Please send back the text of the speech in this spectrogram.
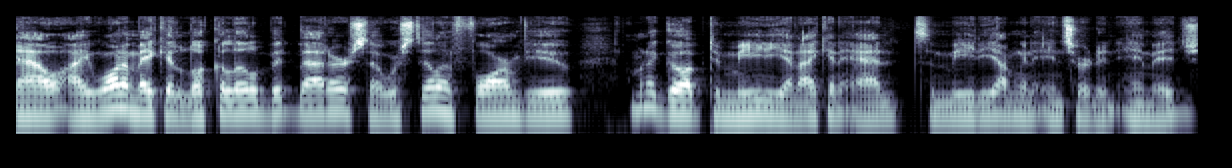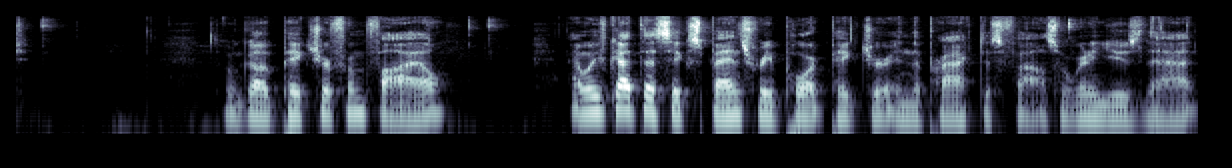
Now I want to make it look a little bit better. So we're still in form view. I'm going to go up to media and I can add some media. I'm going to insert an image. So we'll go picture from file. And we've got this expense report picture in the practice file. So we're going to use that.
